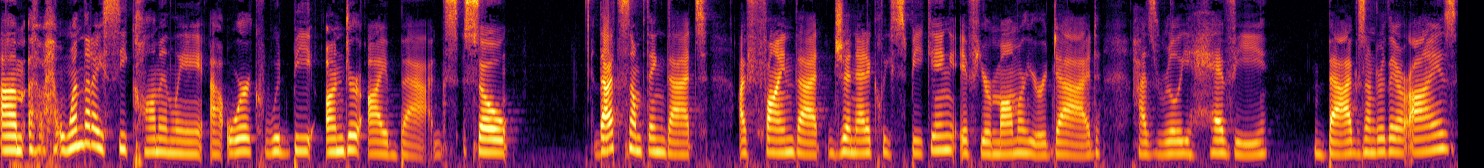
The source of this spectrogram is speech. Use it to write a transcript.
um, one that I see commonly at work would be under eye bags. So that's something that I find that genetically speaking, if your mom or your dad has really heavy bags under their eyes,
